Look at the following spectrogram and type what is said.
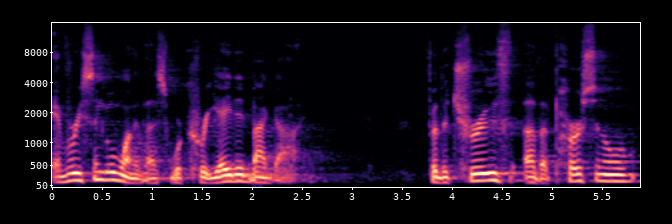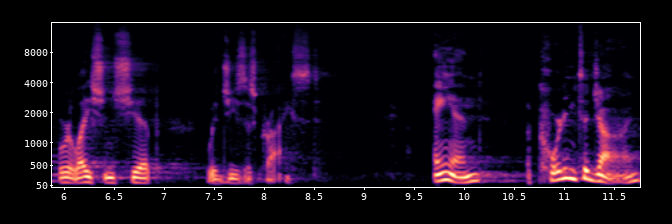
Every single one of us were created by God for the truth of a personal relationship with Jesus Christ. And, according to John,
